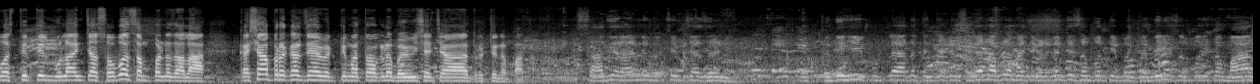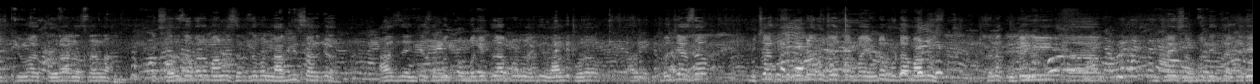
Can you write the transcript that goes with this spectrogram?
वस्तीतील मुलांच्या सोबत संपन्न झाला. कशा प्रकारच्या ह्या व्यक्तिमत्वाकडे भविष्याच्या दृष्टीनं पाहता? साधी राहणे उच्च विचारसरणी. कधीही कुठल्या आता त्यांच्याकडे सगळ्यांना आपल्याला माहिती आहे गडकांची संपत्ती आहे, पण कधीही संपत्तीचा माज किंवा तोरा नसताना एक सर्वसामान्य माणूस सर्वसामान्य नागरिकसारखं आज यांच्यासोबत पण बघितला पण अगदी लहान थोडं म्हणजे असं विचार करू शकतो करू शकतो मग एवढा मोठा माणूस त्याला कुठेही कुठल्याही संपत्तीचा कधी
